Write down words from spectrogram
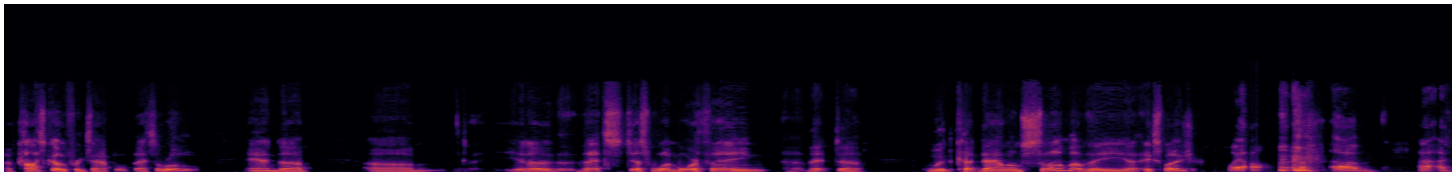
of Costco, for example, that's a rule. And, uh, um, you know, that's just one more thing uh, that uh, would cut down on some of the uh, exposure. Well, um, of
